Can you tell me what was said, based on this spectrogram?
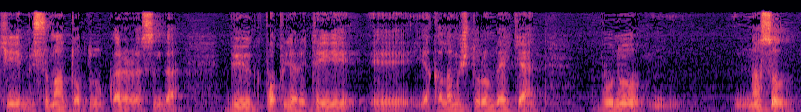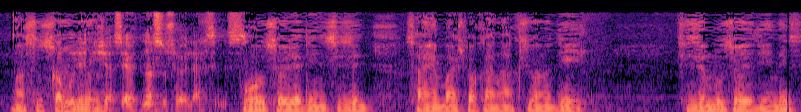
ki Müslüman topluluklar arasında büyük popülariteyi e, yakalamış durumdayken bunu nasıl, Nasıl kabul söylüyorum? edeceğiz? Evet nasıl söylersiniz? Bu söylediğiniz sizin Sayın Başbakan aksiyonu değil. Sizin bu söylediğiniz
